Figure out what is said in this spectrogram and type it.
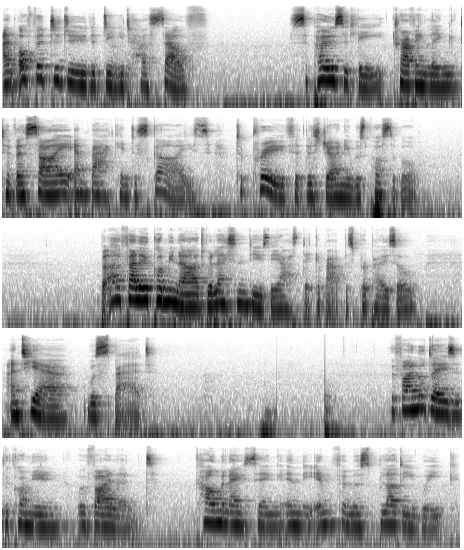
and offered to do the deed herself, supposedly travelling to Versailles and back in disguise to prove that this journey was possible. But her fellow communards were less enthusiastic about this proposal, and Thiers was spared. The final days of the Commune were violent, culminating in the infamous Bloody Week,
